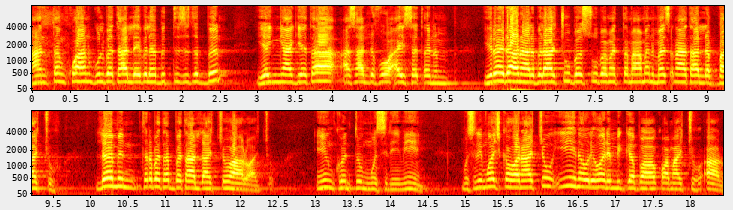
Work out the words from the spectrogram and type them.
አንተ እንኳን ጉልበት አለይ ብለህ ብትዝትብን የእኛ ጌታ አሳልፎ አይሰጠንም። ይረዳናል ብላችሁ በሱ በመተማመን መጽናት አለባችሁ። ለምን ትርበተበታላችሁ? አሏቸው። ኢንኩንቱም ሙስሊሚን። ሙስሊሞች ከሆናችሁ ይህ ነው ሊሆን የሚገባው አቋማችሁ አሉ።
